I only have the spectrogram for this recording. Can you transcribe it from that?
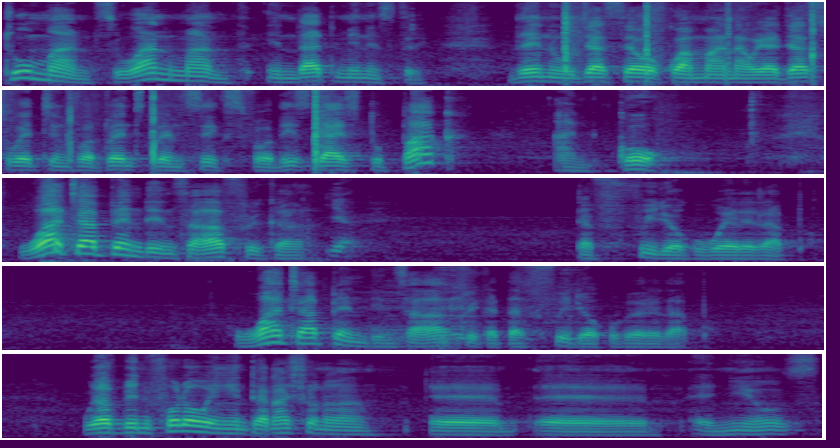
two months, one month in that ministry, then we'll just say, oh, Kwamana, we are just waiting for 2026 for these guys to pack and go. What happened in South Africa, Yeah. tafifirio kuweererapo. What happened in South Africa, tafifirio kuweererapo. We have been following international uh, uh, uh, news.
